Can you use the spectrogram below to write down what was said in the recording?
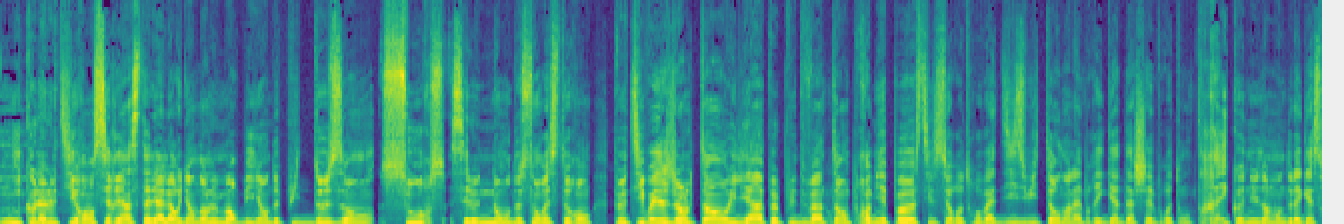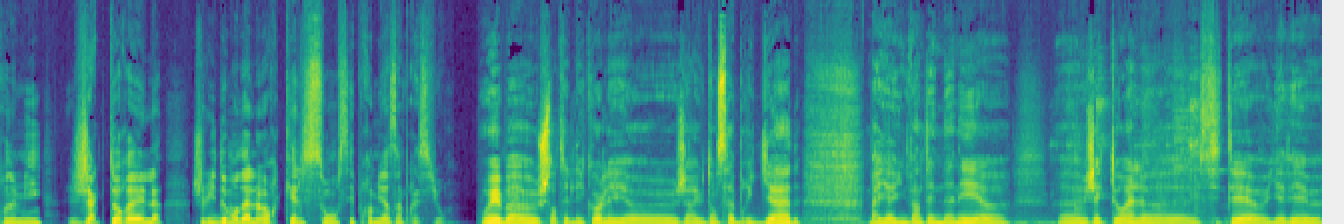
Nicolas Le Tyran s'est réinstallé à Lorient dans le Morbihan depuis deux ans. Source, c'est le nom de son restaurant. Petit voyage dans le temps, il y a un peu plus de 20 ans, premier poste, il se retrouve à 18 ans dans la brigade d'un chef breton très connu dans le monde de la gastronomie, Jacques Torel. Je lui demande alors quelles sont ses premières impressions. Oui, bah, euh, je sortais de l'école et euh, j'arrive dans sa brigade. Bah, il y a une vingtaine d'années, euh, Jacques Torel, c'était, il y avait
